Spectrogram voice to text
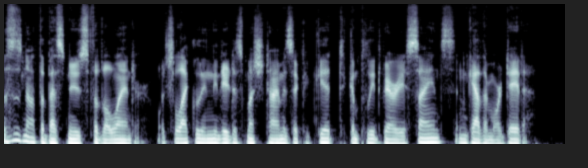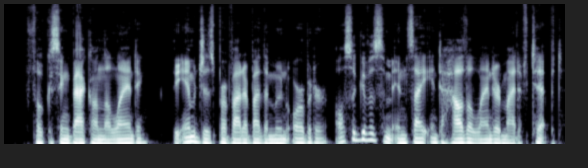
This is not the best news for the lander, which likely needed as much time as it could get to complete various science and gather more data. Focusing back on the landing, the images provided by the Moon Orbiter also give us some insight into how the lander might have tipped.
